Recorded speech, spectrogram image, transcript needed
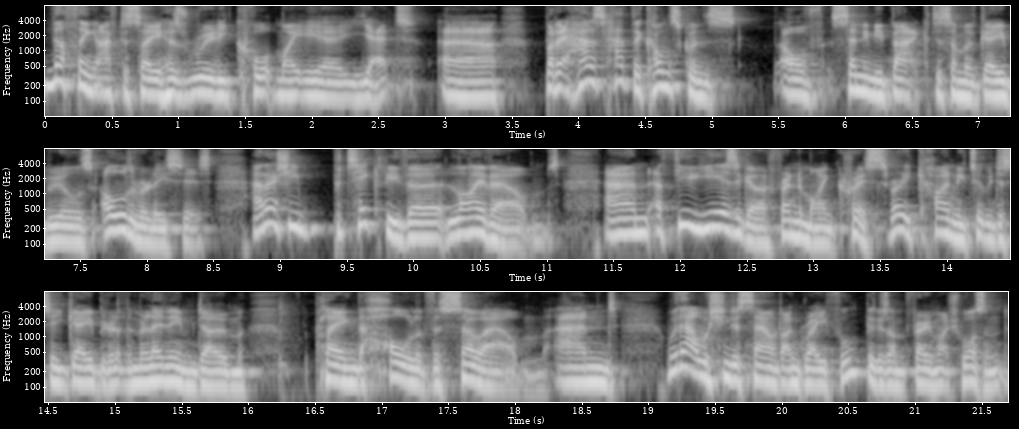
Nothing, I have to say, has really caught my ear yet, uh, but it has had the consequence of sending me back to some of Gabriel's older releases, and actually, particularly the live albums. And a few years ago, a friend of mine, Chris, very kindly took me to see Gabriel at the Millennium Dome playing the whole of the So album. And without wishing to sound ungrateful, because I very much wasn't,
